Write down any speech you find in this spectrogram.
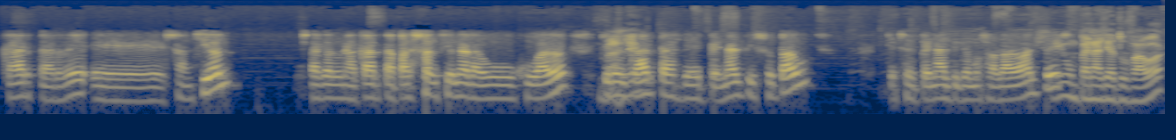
cartas de eh, sanción, sacan una carta para sancionar a un jugador, tienen Vale. cartas de penalti shootout, que es el penalti que hemos hablado antes, Sí, un penalti a tu favor.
